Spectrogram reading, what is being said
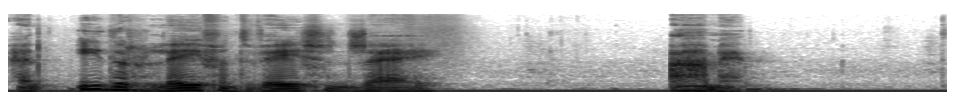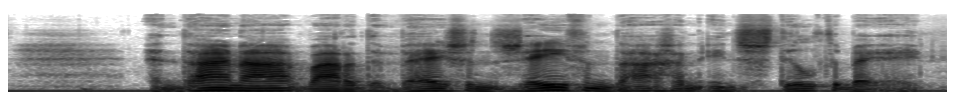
En ieder levend wezen zei: Amen. En daarna waren de wijzen zeven dagen in stilte bijeen.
